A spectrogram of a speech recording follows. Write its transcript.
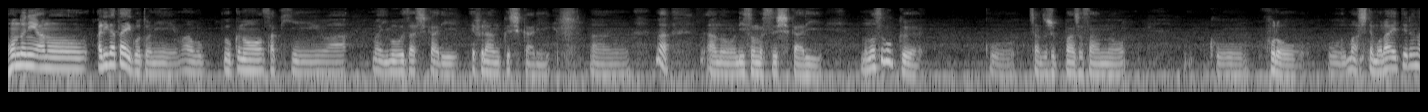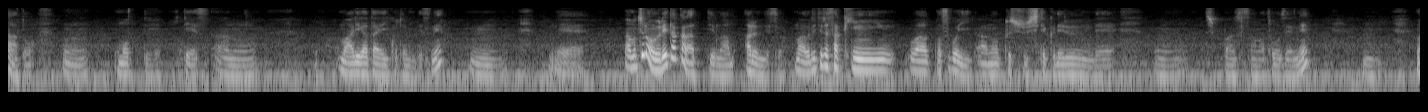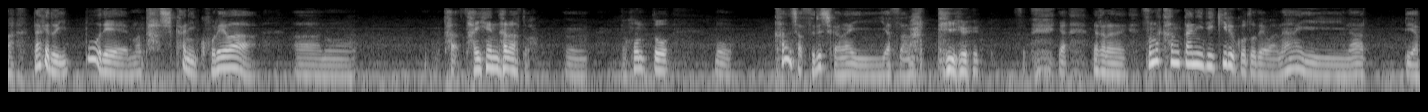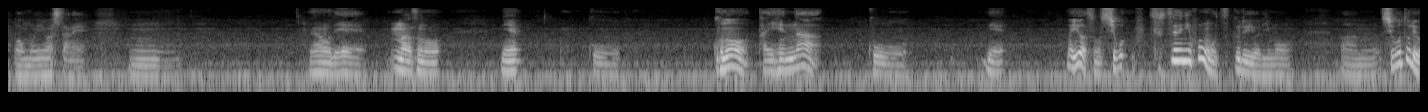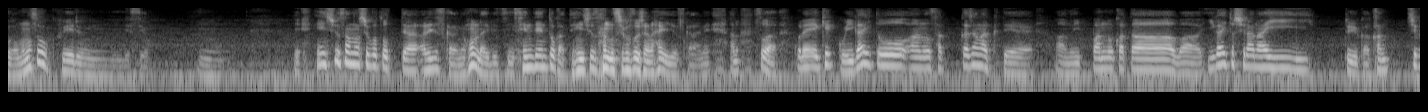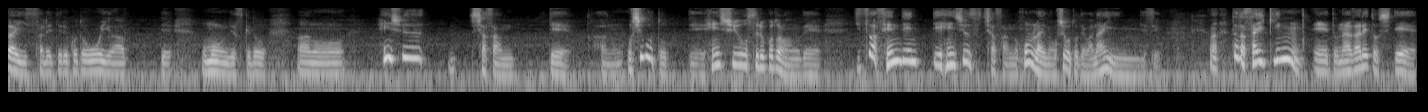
本当にあのありがたいことに、まあ、僕の作品はまあ、イモブザしかりエフランクしかりあの、まあ、あのリソムスしかりものすごくこうちゃんと出版社さんのこうフォローを、まあ、してもらえてるなと、うん、思っていてあの、まあ、ありがたいことにですね。うん、でまあ、もちろん売れたからっていうのはあるんですよ。まあ、売れてる作品はこうすごいあのプッシュしてくれるんで、うん、出版社さんは当然ね。うん。まあ、だけど一方で、まあ、確かにこれはあの大変だなと、うん、本当もう感謝するしかないやつだなっていう。いやだからねそんな簡単にできることではないなってやっぱ思いましたね。うん、なのでまあそのねこうこの大変なこうね、まあ、要はその仕事普通に本を作るよりもあの仕事量がものすごく増えるんですよ。うん、で編集さんの仕事ってあれですからね本来別に宣伝とかって編集さんの仕事じゃないですからねあのそうだこれ結構意外とあの作家じゃなくてあの一般の方は意外と知らないというか勘違いされてること多いなって思うんですけどあの編集者さんってあのお仕事って編集をすることなので実は宣伝って編集者さんの本来のお仕事ではないんですよ。まあ、ただ最近、えーと、流れとして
